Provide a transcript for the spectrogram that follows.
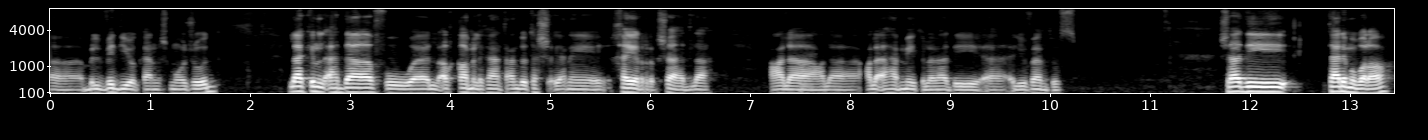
آه، بالفيديو كان مش موجود. لكن الأهداف والأرقام اللي كانت عنده تش يعني خير شاهد له على على على أهميته لنادي آه، اليوفنتوس. شادي ثاني مباراة.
